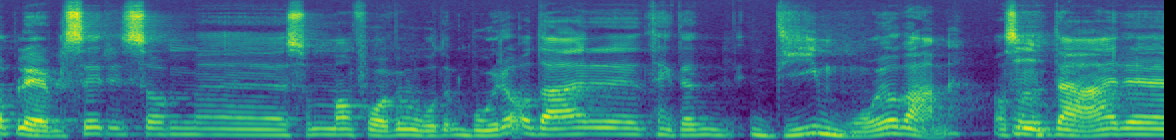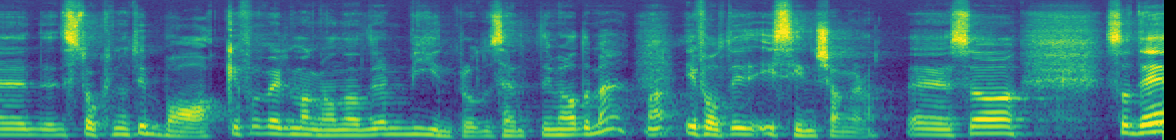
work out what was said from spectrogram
opplevelser som, eh, som man får ved bordet. Og der tenkte jeg de må jo være med. Altså, det, er, det står ikke noe tilbake for veldig mange av de andre vinprodusentene vi hadde med. Nei. I forhold til i sin sjanger. Eh, Så, så det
